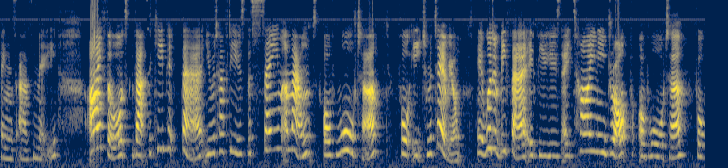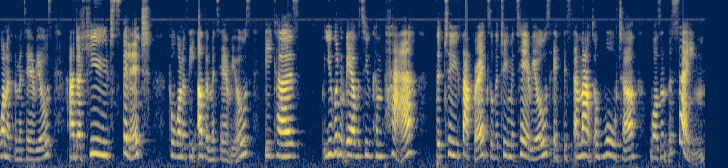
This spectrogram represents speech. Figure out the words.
things as me. I thought that to keep it fair, you would have to use the same amount of water for each material. It wouldn't be fair if you used a tiny drop of water for one of the materials and a huge spillage for one of the other materials because you wouldn't be able to compare the two fabrics or the two materials if this amount of water wasn't the same.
